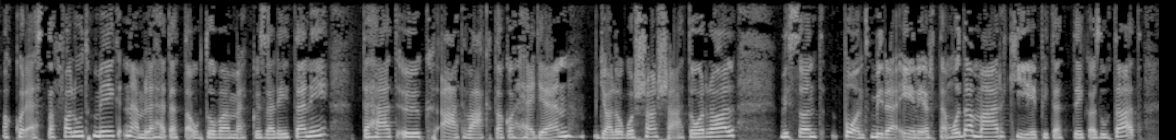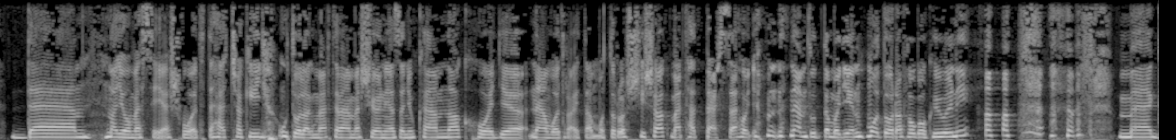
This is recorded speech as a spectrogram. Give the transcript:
akkor ezt a falut még nem lehetett autóval megközelíteni, tehát ők átvágtak a hegyen, gyalogosan, sátorral, viszont pont mire én értem oda, már kiépítették az utat, de nagyon veszélyes volt, tehát csak így utólag mertem elmesélni az anyukámnak, hogy nem volt rajta motoros sisak, mert hát persze, hogy nem tudtam, hogy én motorra fogok ülni, meg,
